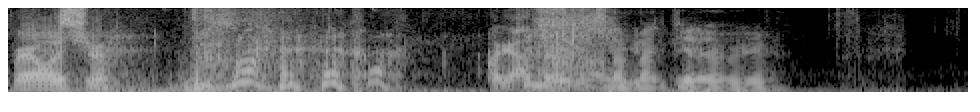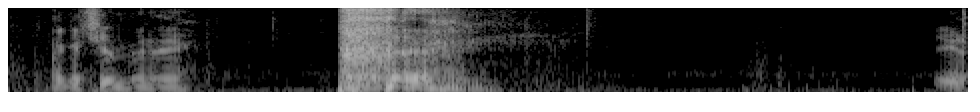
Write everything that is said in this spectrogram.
Bro was That's true. I got nervous. Found a dude. med kit over here. I'll get you a mini. Dude,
